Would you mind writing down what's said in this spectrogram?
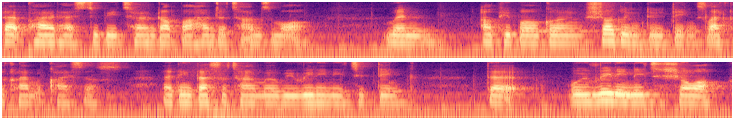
That pride has to be turned up a hundred times more when our people are going struggling through things like the climate crisis. I think that's the time where we really need to think that we really need to show up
